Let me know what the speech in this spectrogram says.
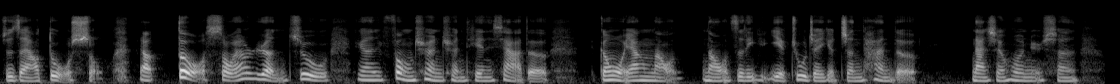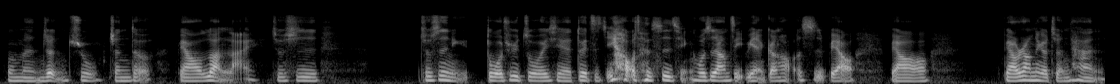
就是真要剁手，要剁手，要忍住。跟奉劝全天下的跟我一样脑脑子里也住着一个侦探的男生或女生，我们忍住，真的不要乱来，就是。就是你多去做一些对自己好的事情，或是让自己变得更好的事，不要不要不要让那个侦探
